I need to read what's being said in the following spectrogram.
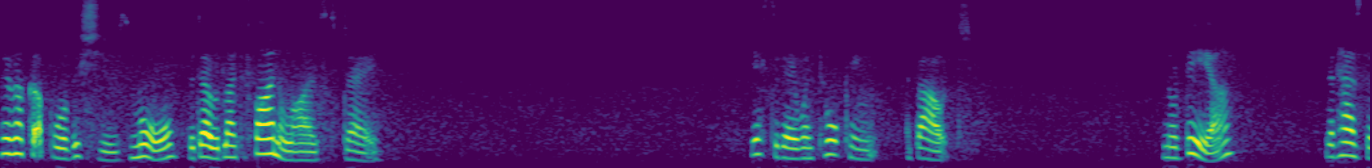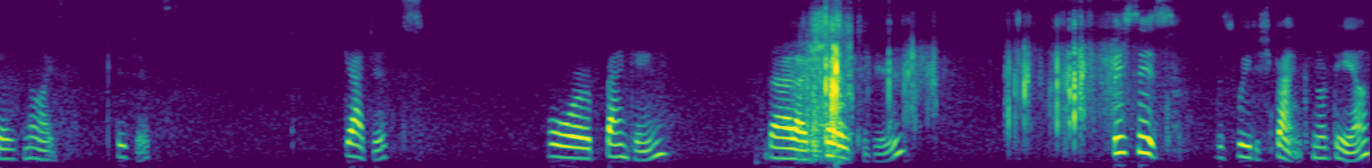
there are a couple of issues more that I would like to finalize today. Yesterday, when talking about Nordea, that has those nice digits, gadgets for banking that I showed to you. This is the Swedish bank, Nordea,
